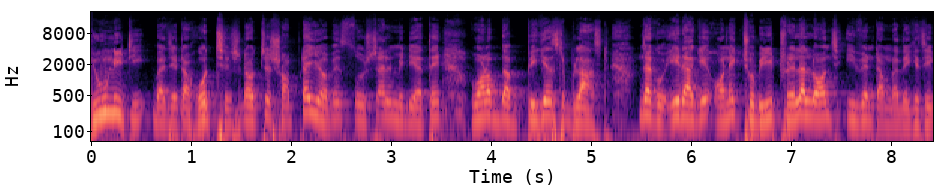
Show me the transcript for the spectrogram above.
ইউনিটি বা যেটা হচ্ছে, সেটা হচ্ছে সবটাই হবে সোশ্যাল মিডিয়াতে one of the biggest blast দেখো, এর আগে অনেক ছবিরই ট্রেলার লঞ্চ ইভেন্ট আমরা দেখেছি।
